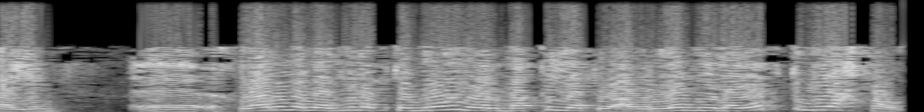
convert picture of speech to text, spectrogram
طيب آه، إخواننا الذين يكتبون والبقية أو الذي لا يكتب يحفظ.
